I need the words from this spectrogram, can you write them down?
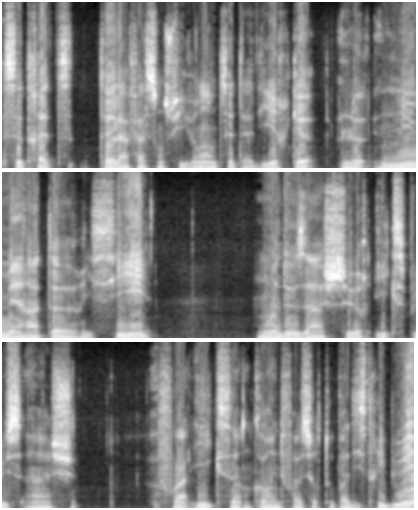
se traite de la façon suivante, c'est-à-dire que le numérateur ici, moins 2h sur x plus h fois x, encore une fois surtout pas distribué,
